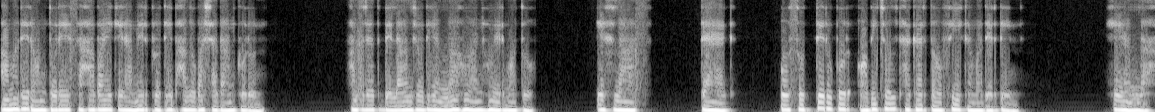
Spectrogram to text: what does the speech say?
আমাদের অন্তরে সাহাবাই কেরামের প্রতি ভালোবাসা দান করুন। হজরত বেলাল রদি আল্লাহ আনহু এর মতো ইখলাস, ত্যাগ ও সত্যের উপর অবিচল থাকার তৌফিক আমাদের দিন। হে আল্লাহ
